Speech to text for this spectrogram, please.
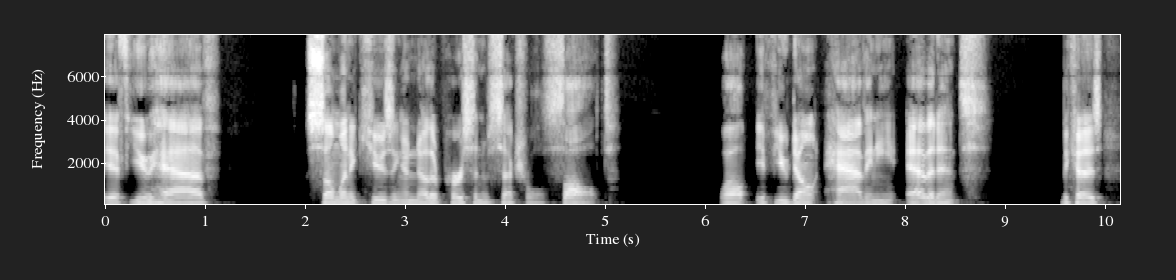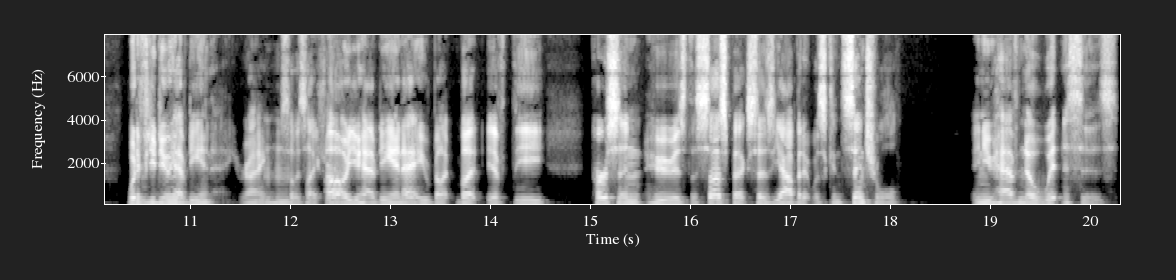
if you have someone accusing another person of sexual assault, well, if you don't have any evidence, because what if you do have DNA, right? Mhm. So it's like, Sure. oh, you have DNA, but but if the person who is the suspect says, yeah, but it was consensual, and you have no witnesses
